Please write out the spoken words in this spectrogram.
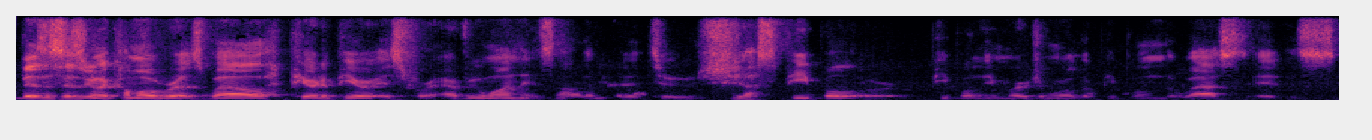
businesses are going to come over as well. Peer to peer is for everyone, it's not limited to just people or people in the emerging world or people in the West. It's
